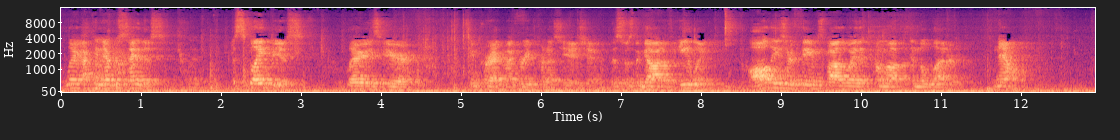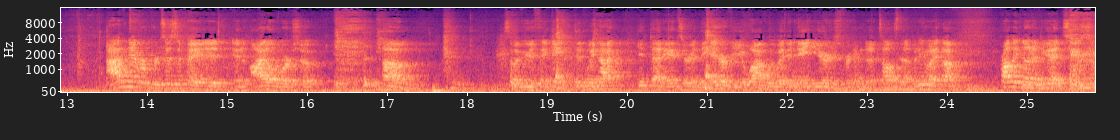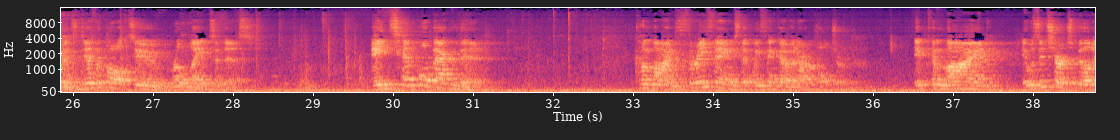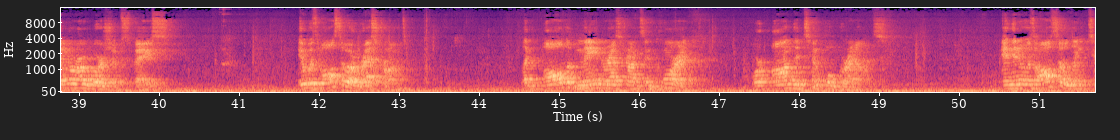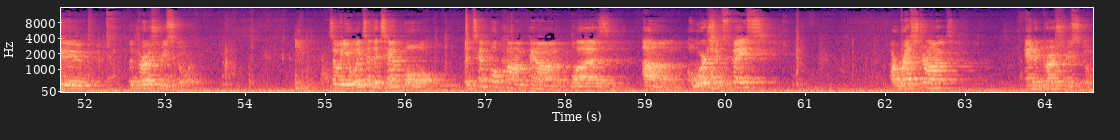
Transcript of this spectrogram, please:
Larry, I can never say this, Asclepius. Larry is here to correct my Greek pronunciation. This was the god of healing. All these are themes, by the way, that come up in the letter. Now, I've never participated in idol worship. Um, some of you are thinking, did we not get that answer in the interview? Why we waited eight years for him to tell us that? But anyway, um, probably none of you had too, so it's difficult to relate to this. A temple back then combined three things that we think of in our culture. It combined, it was a church building or a worship space. It was also a restaurant. Like all the main restaurants in Corinth were on the temple grounds. And then it was also linked to the grocery store. So when you went to the temple, the temple compound was um, a worship space, a restaurant, and a grocery store.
